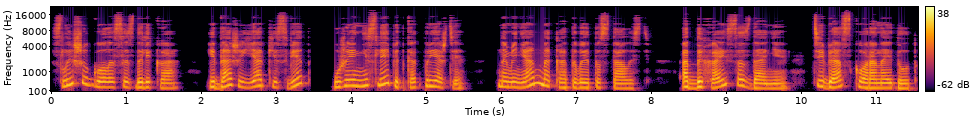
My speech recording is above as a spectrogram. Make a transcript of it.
Слышу голос издалека, и даже яркий свет уже не слепит, как прежде. На меня накатывает усталость. Отдыхай, создание, тебя скоро найдут.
